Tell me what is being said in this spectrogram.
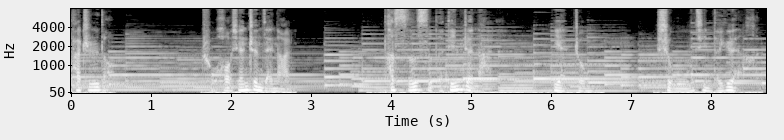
他知道，楚浩轩正在那里。他死死地盯着那里，眼中是无尽的怨恨。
